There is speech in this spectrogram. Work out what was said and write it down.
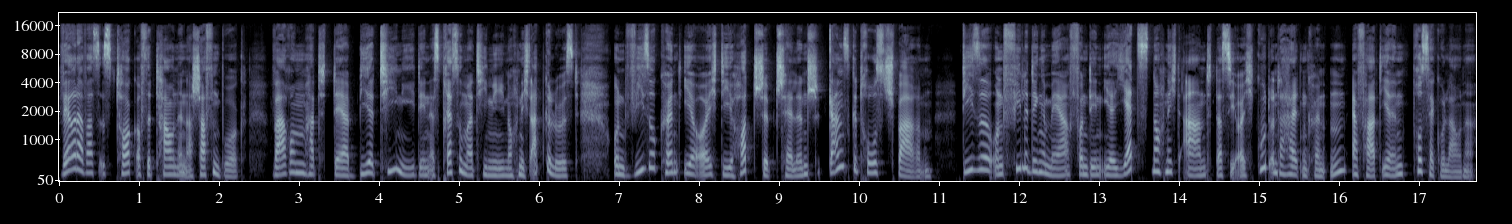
Wer oder was ist Talk of the Town in Aschaffenburg? Warum hat der Biertini den Espresso Martini noch nicht abgelöst? Und wieso könnt ihr euch die Hot Chip Challenge ganz getrost sparen? Diese und viele Dinge mehr, von denen ihr jetzt noch nicht ahnt, dass sie euch gut unterhalten könnten, erfahrt ihr in Prosecco-Laune.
